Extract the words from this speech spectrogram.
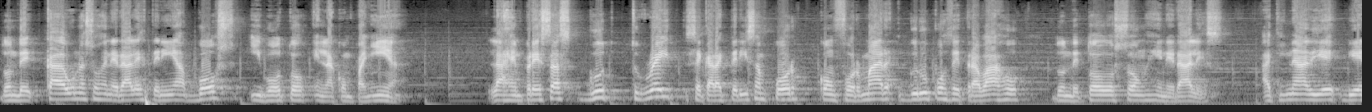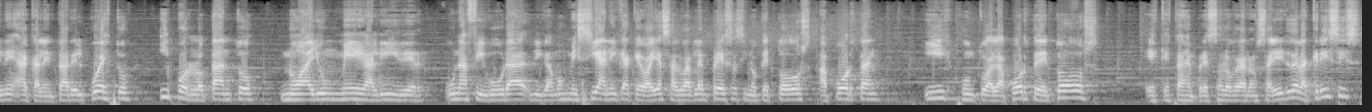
donde cada uno de esos generales tenía voz y voto en la compañía. Las empresas Good to Great se caracterizan por conformar grupos de trabajo donde todos son generales. Aquí nadie viene a calentar el puesto y por lo tanto no hay un mega líder, una figura, digamos, mesiánica que vaya a salvar la empresa, sino que todos aportan y junto al aporte de todos es que estas empresas lograron salir de la crisis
